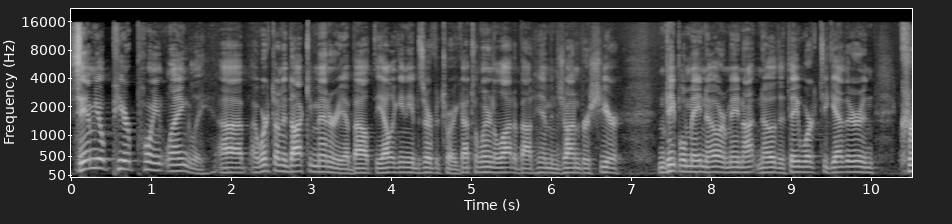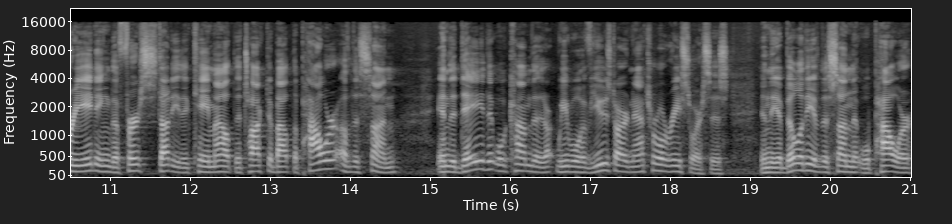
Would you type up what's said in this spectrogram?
Samuel Pierpont Langley. Uh, I worked on a documentary about the Allegheny Observatory. Got to learn a lot about him and John Brashear. And people may know or may not know that they worked together in creating the first study that came out that talked about the power of the sun in the day that will come that we will have used our natural resources and the ability of the sun that will power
